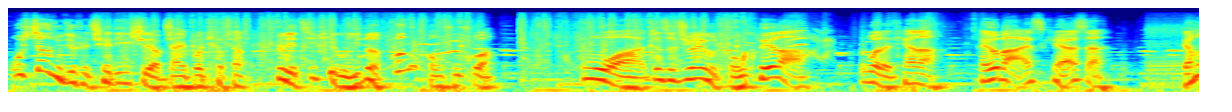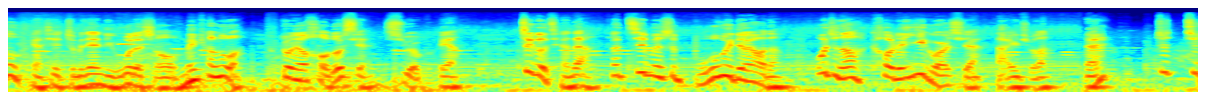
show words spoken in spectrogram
我上去就是切第一视角加一波跳枪，对着鸡屁股一顿疯狂输出。哇，这次居然有头盔了！我的天呐，还有把 SKS。然后感谢直播间礼物的时候没看路，中了好多血血亏啊！这个钱袋啊，它基本是不会掉药的，我只能靠着一管血打一局了。哎，这就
